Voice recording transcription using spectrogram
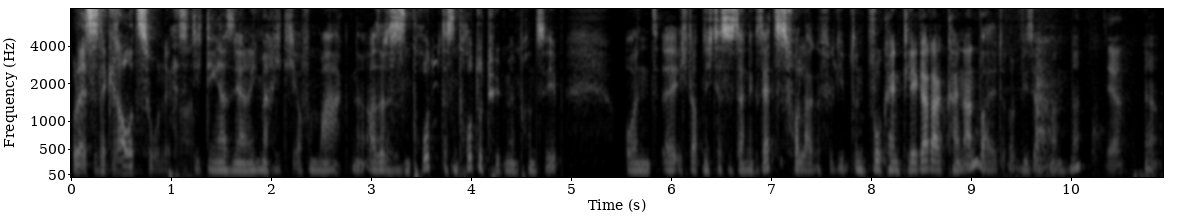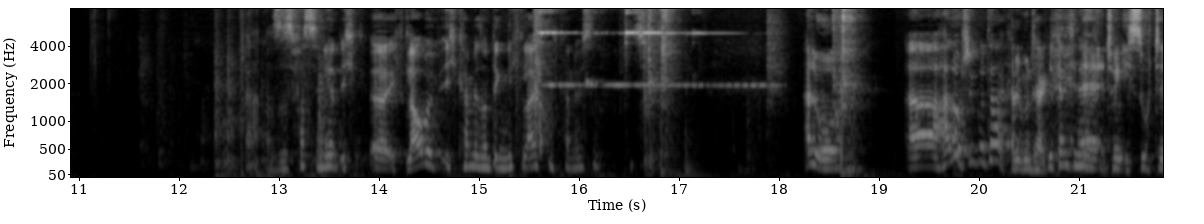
Oder ist es eine Grauzone? Also die Dinger sind ja noch nicht mal richtig auf dem Markt. Ne? Also das, ist ein Pro das sind Prototypen im Prinzip. Und äh, ich glaube nicht, dass es da eine Gesetzesvorlage für gibt. Und wo kein Kläger, da kein Anwalt. Oder wie sagt man? Ne? ja. Ja. Ja, also es ist faszinierend. Ich, äh, ich glaube, ich kann mir so ein Ding nicht leisten. Ich kann höchstens. Hallo. Äh, hallo, schönen guten Tag. Hallo, guten Tag. Wie kann ich Ihnen äh, helfen? Entschuldigung, ich suchte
